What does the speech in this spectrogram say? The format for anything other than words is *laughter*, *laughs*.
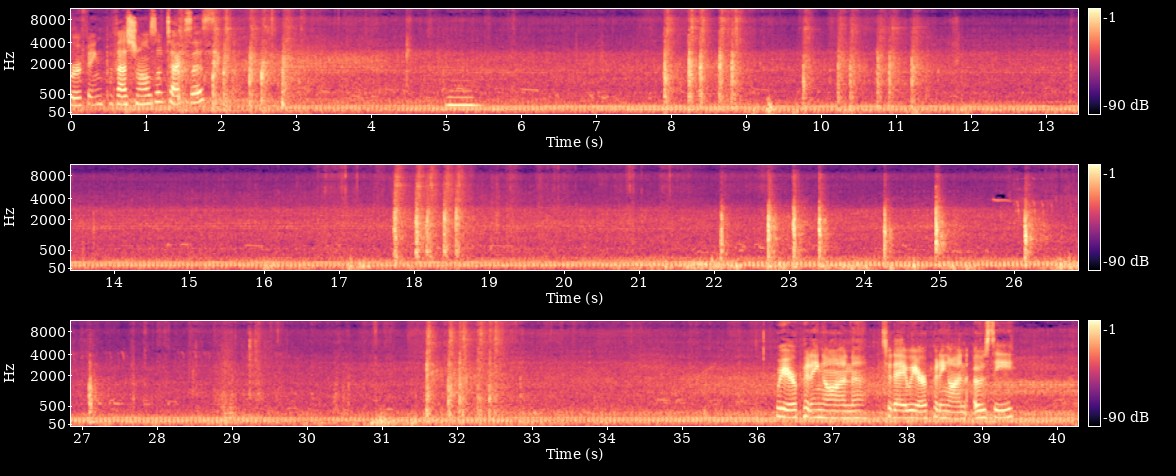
Roofing Professionals of Texas. We are putting on, today we are putting on OC,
